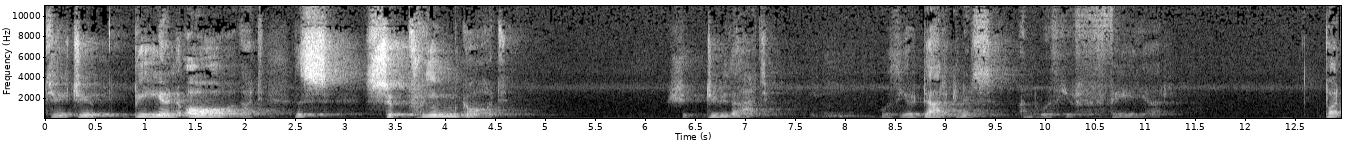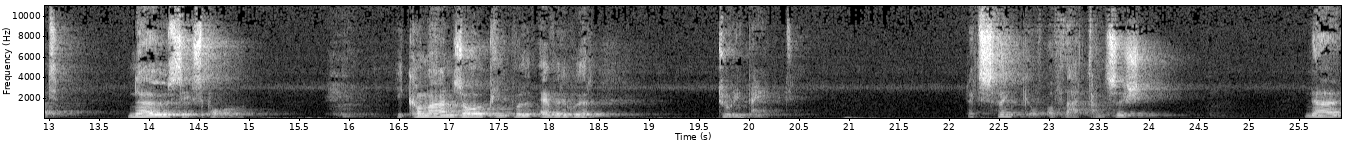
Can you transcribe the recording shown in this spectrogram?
to, to be in awe that this supreme God should do that with your darkness and with your failure. But now, says Paul, he commands all people everywhere to repent. Let's think of, of that transition. Now,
